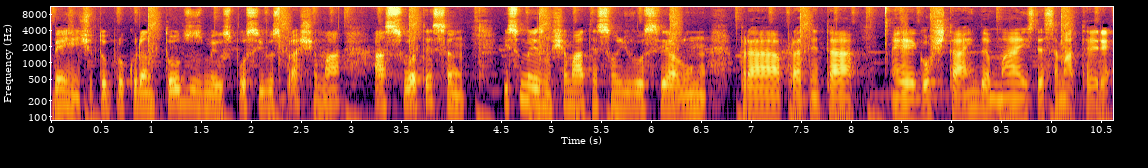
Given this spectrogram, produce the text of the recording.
Bem, gente, eu estou procurando todos os meios possíveis para chamar a sua atenção. Isso mesmo, chamar a atenção de você, aluno, para tentar é, gostar ainda mais dessa matéria,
